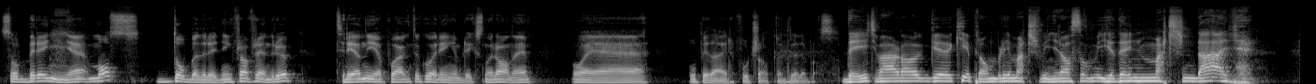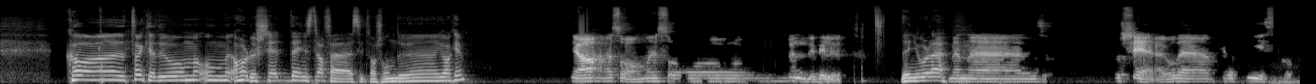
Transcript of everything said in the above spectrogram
Så brenner Moss. Dobbeltredning fra Frendrup. Tre nye poeng til Kåre Ingebrigtsen og Ranheim. Og er oppi der fortsatt på tredjeplass. Det er ikke hver dag eh, keeperne blir matchvinnere som i den matchen der. Hva tenker du om, om Har du sett den straffesituasjonen du, Joakim? Ja, jeg så den. Den så veldig billig ut. Den gjorde det. Men eh, så- ser jeg jo det for å vise at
